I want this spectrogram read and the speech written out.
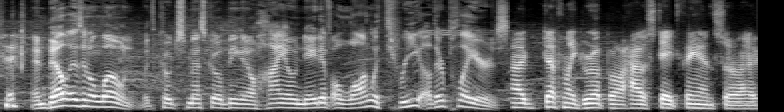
and Bell isn't alone, with Coach Smesko being an Ohio native along with three other players. I definitely grew up an Ohio State fan, so I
